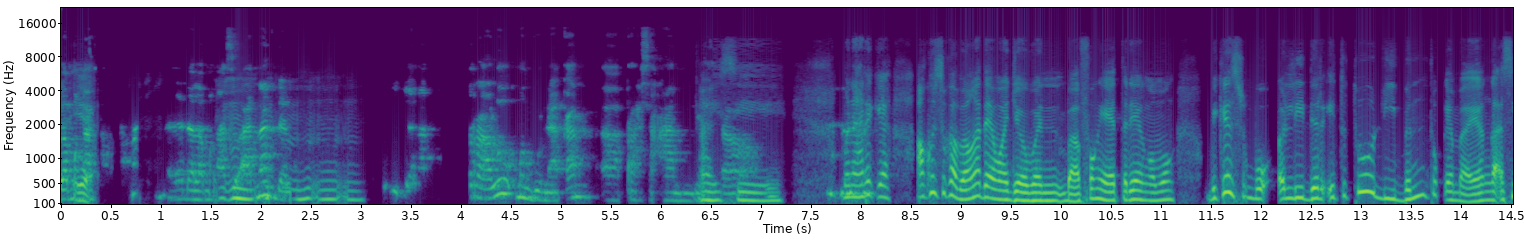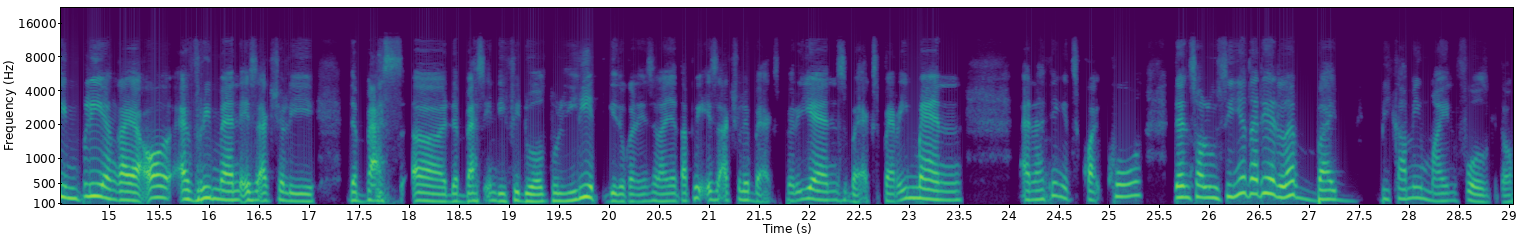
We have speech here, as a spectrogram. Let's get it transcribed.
dalam iya. mengasuh yeah. anak, ya, dalam mengasuh mm, anak dan mm, mm, mm. jangan terlalu menggunakan uh, perasaan gitu. I see. Menarik ya. Aku suka banget ya sama jawaban Mbak Fong ya tadi yang ngomong because leader itu tuh dibentuk ya Mbak ya, nggak simply yang kayak oh every man is actually the best uh, the best individual to lead gitu kan istilahnya, tapi is actually by experience, by eksperimen. And I think it's quite cool. Dan solusinya tadi adalah by becoming mindful gitu.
